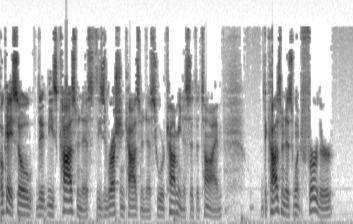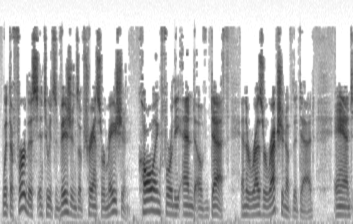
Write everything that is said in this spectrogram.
Okay, so the, these cosmonists, these Russian cosmonists who were communists at the time, the cosmonists went further, went the furthest into its visions of transformation, calling for the end of death and the resurrection of the dead, and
